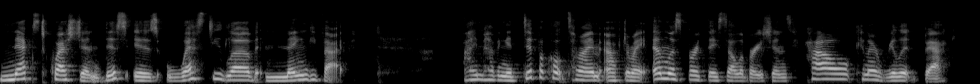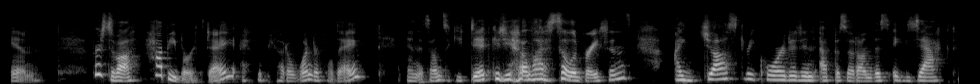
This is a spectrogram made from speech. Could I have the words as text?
Next question. This is Westy Love 95. I'm having a difficult time after my endless birthday celebrations. How can I reel it back in? First of all, happy birthday. I hope you had a wonderful day. And it sounds like you did because you had a lot of celebrations. I just recorded an episode on this exact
